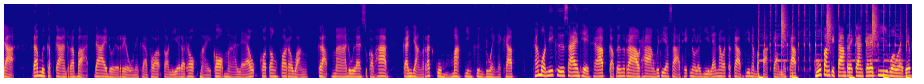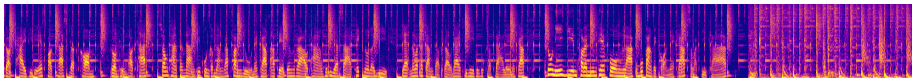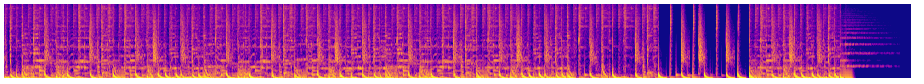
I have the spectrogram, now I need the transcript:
จะรับมือกับการระบาดได้โดยเร็วนะครับ เพราะตอนนี้ระลอกใหม่ก็มาแล้วก็ต้องเฝ้าระวังกลับมาดูแลสุขภาพ กันอย่างรัดกุมมากยิ่งขึ้นด้วยนะครับ ทั้งหมดนี้คือ Science Tech ครับกับเรื่องราวทางวิทยาศาสตร์เทคโนโลยีและนวัตกรรมที่นำมาฝากกันนะครับคุณผู้ฟังติดตามรายการกันได้ที่ www.thaipbspodcast.com รวมถึงพอดแคสต์ช่องทางต่างๆ ที่คุณกำลังรับฟังอยู่นะครับ อัปเดตเรื่องราวทางวิทยาศาสตร์เทคโนโลยี และนวัตกรรมกับเราได้ที่นี่ทุกๆ สัปดาห์เลยนะครับ ช่วงนี้ยีนทรณินเทพวงศ์ลาคุณผู้ฟังไปก่อนนะครับ สวัสดีครับ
